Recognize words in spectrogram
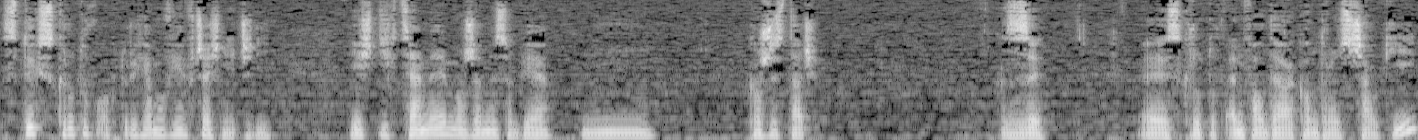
z tych skrótów, o których ja mówiłem wcześniej, czyli jeśli chcemy, możemy sobie mm, korzystać z y, skrótów NVDA Control strzałki,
